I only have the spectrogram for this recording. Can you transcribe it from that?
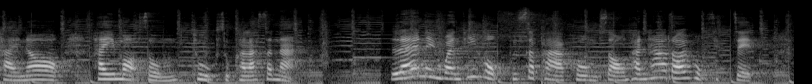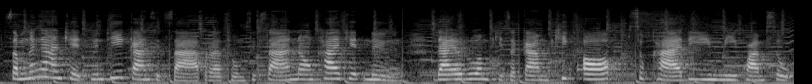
ภายนอก ให้เหมาะสมถูกสุขลักษณะและในวันที่ 6 พฤษภาคม 2567 สำนักงงานเขตพื้นที่การศึกษาประถมศึกษาน้องคายเขตหนึ่งได้ร่วมกิจกรรม Kick Off สุขาดีมีความสุข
